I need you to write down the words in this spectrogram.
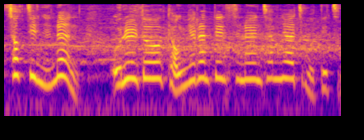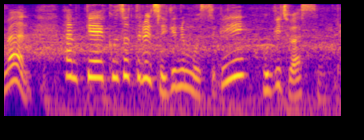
석진이는 오늘도 격렬한 댄스는 참여하지 못했지만 함께 콘서트를 즐기는 모습이 보기 좋았습니다.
